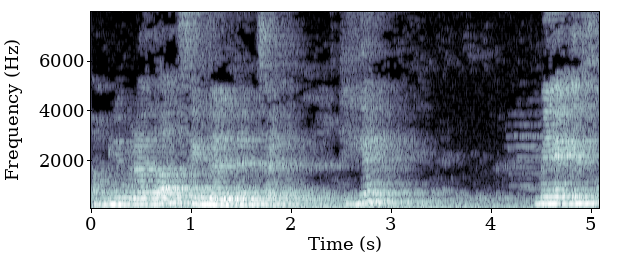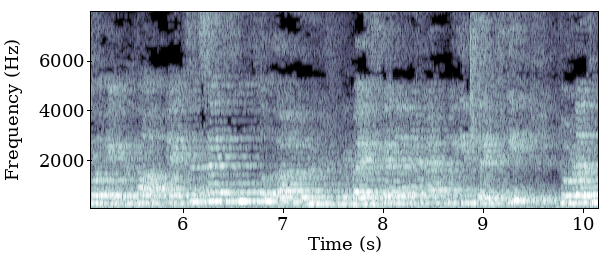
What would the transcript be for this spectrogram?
हमने पढ़ा था सिंगलटन सेट ठीक है मैं इसको एक दफ़ा आपके एक्सरसाइज को रिवाइज कर लेना मैं आपको ये सेट्स की। थोड़ा थोड़ा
